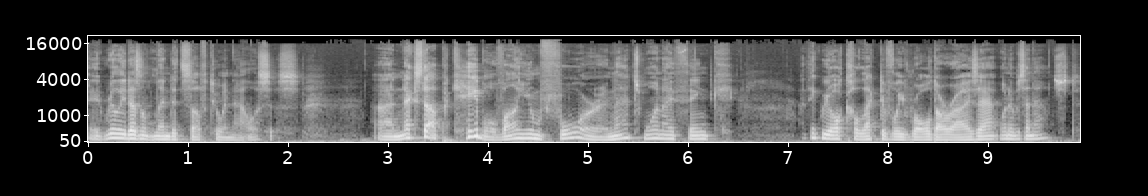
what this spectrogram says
It really doesn't lend itself to analysis. Uh, next up, Cable Volume 4, and that's one I think I think we all collectively rolled our eyes at when it was announced.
